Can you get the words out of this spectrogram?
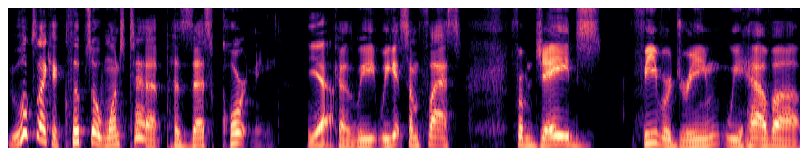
it looks like Eclipso wants to possess Courtney yeah. because we we get some flash from Jade's fever dream. We have uh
